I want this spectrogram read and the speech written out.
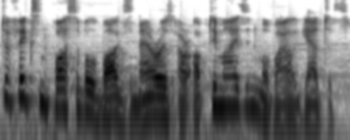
to fixing possible bugs and errors or optimizing mobile gadgets.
